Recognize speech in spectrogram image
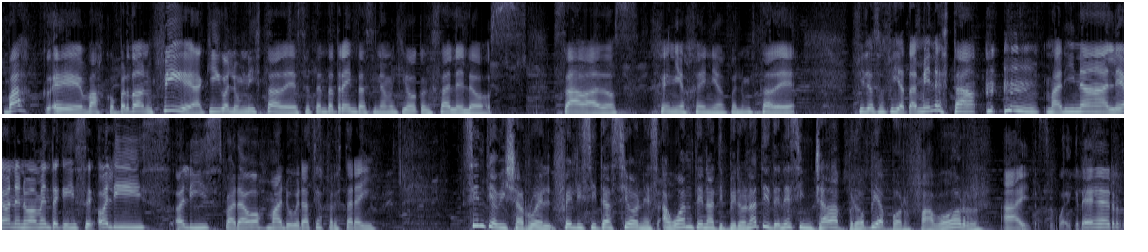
Vasco, eh, Vasco, perdón, Figue, aquí columnista de 7030, si no me equivoco, que sale los sábados. Genio, genio, columnista de filosofía. También está Marina Leone nuevamente que dice, Olis, Olis, para vos, Maru, gracias por estar ahí. Cintia Villarruel, felicitaciones. Aguante, Nati. Pero, Nati, ¿tenés hinchada propia, por favor? Ay, no se puede creer.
